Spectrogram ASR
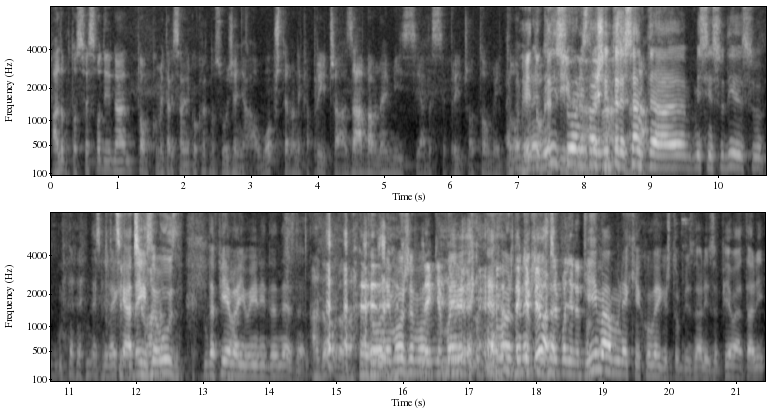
Ali dobro, to sve svodi na to, komentarisanje konkretno suđenja, a uopšte na neka priča, zabavna emisija, da se priča o tome i to. dobro, Edukativna, Nisu oni baš interesantna, mislim, sudije su, ne bih rekao da ih zovu da pjevaju ili da ne znam. A dobro, To ne možemo... Neke bolje ne čuti. možda Neke neki pevače zna- bolje ne čuti. Imam neke kolege što bi znali zapjevati, ali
